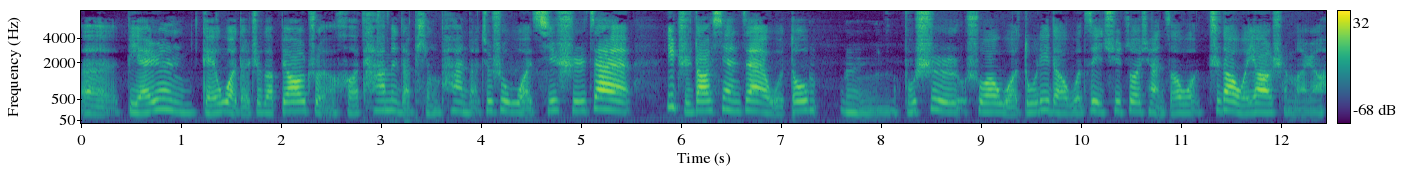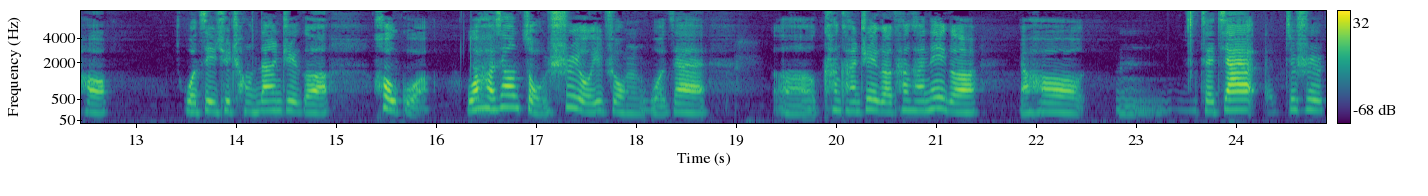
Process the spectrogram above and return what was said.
呃，别人给我的这个标准和他们的评判的，就是我其实，在一直到现在，我都嗯，不是说我独立的，我自己去做选择，我知道我要什么，然后我自己去承担这个后果。我好像总是有一种我在呃，看看这个，看看那个，然后嗯，在家就是，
